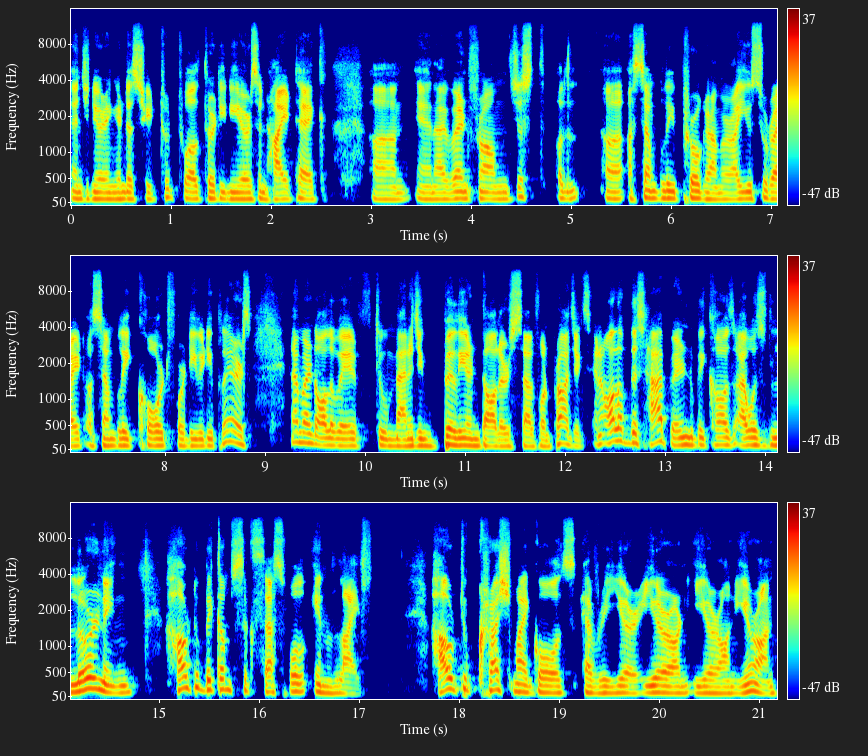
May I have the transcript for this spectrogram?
engineering industry to 12 13 years in high tech. Um, and i went from just a uh, assembly programmer i used to write assembly code for dvd players and i went all the way to managing billion dollar cell phone projects and all of this happened because i was learning how to become successful in life how to crush my goals every year, year on year on year on.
